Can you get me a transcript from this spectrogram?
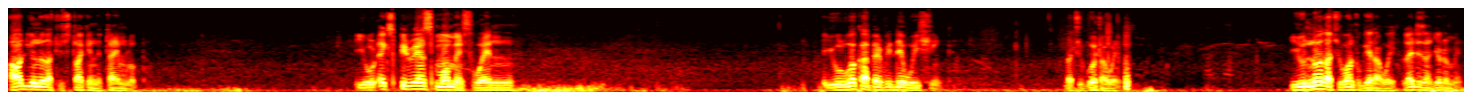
how do you know that you're stuck in the time loop? You will experience moments when you will wake up every day wishing that you got away. You know that you want to get away. Ladies and gentlemen,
